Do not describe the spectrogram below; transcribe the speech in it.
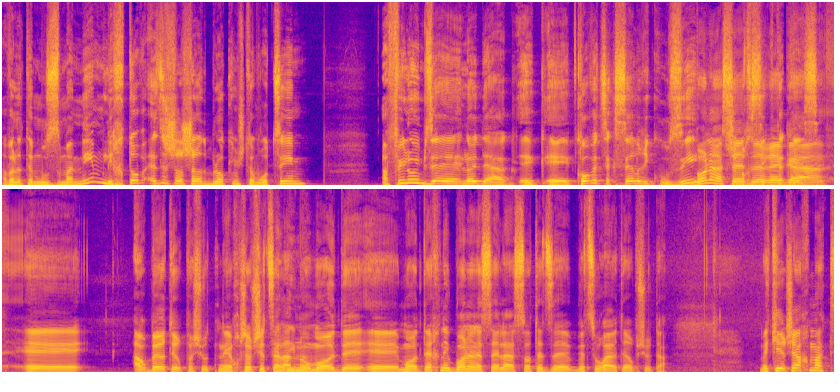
אבל אתם מוזמנים לכתוב איזה שרשרת בלוקים שאתם רוצים. אפילו אם זה, לא יודע, אה, אה, קובץ אקסל ריכוזי, בוא נעשה את זה רגע. אה, הרבה יותר פשוט. אני חושב. שצללנו מאוד, אה, אה, מאוד טכני, בוא ננסה לעשות את זה בצורה יותר פשוטה. מכיר שחמט?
